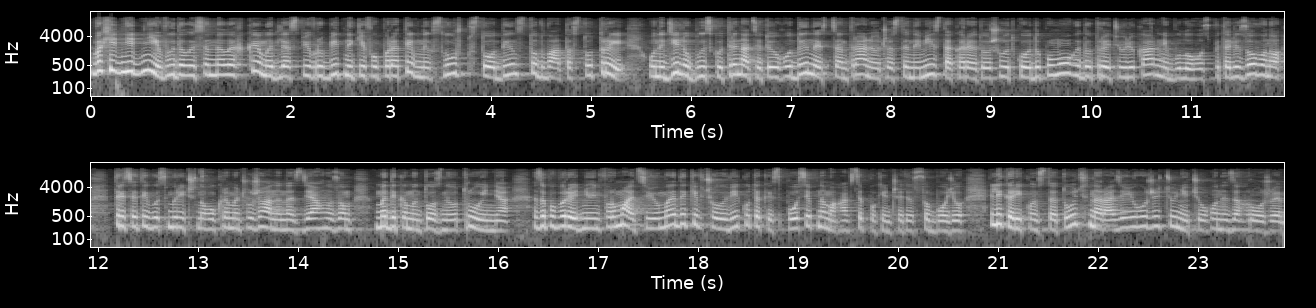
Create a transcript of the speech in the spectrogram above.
Вихідні дні видалися нелегкими для співробітників оперативних служб 101, 102 та 103. У неділю близько 13-ї години з центральної частини міста каретою швидкої допомоги до третьої лікарні було госпіталізовано 38-річного кременчужанина з діагнозом медикаментозне отруєння. За попередньою інформацією медиків, чоловік у такий спосіб намагався покінчити з собою. Лікарі констатують, наразі його життю нічого не загрожує.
